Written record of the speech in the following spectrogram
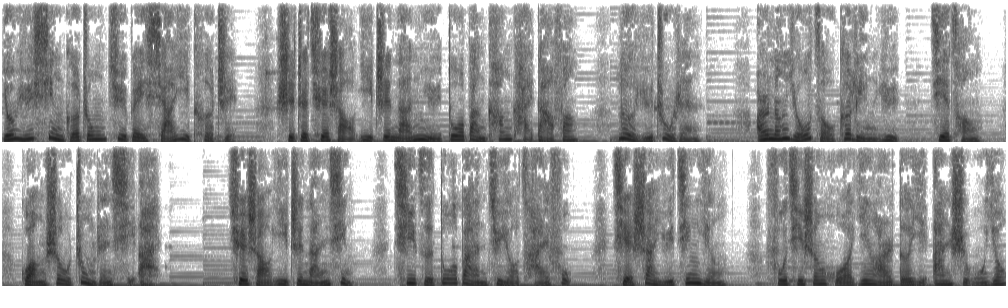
由于性格中具备侠义特质，使这缺少一之男女多半慷慨大方，乐于助人，而能游走各领域阶层。广受众人喜爱，缺少一支男性，妻子多半具有财富且善于经营，夫妻生活因而得以安适无忧。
